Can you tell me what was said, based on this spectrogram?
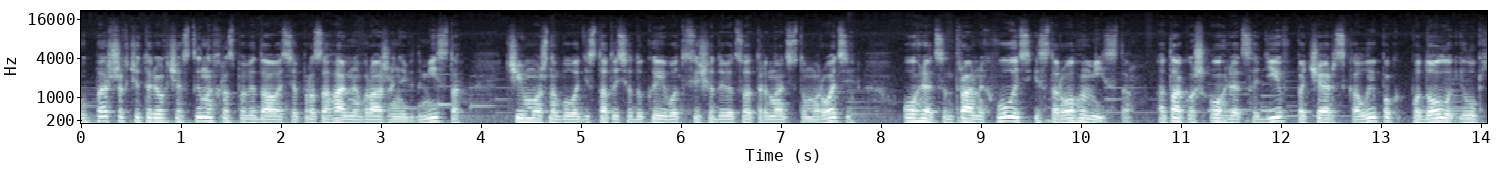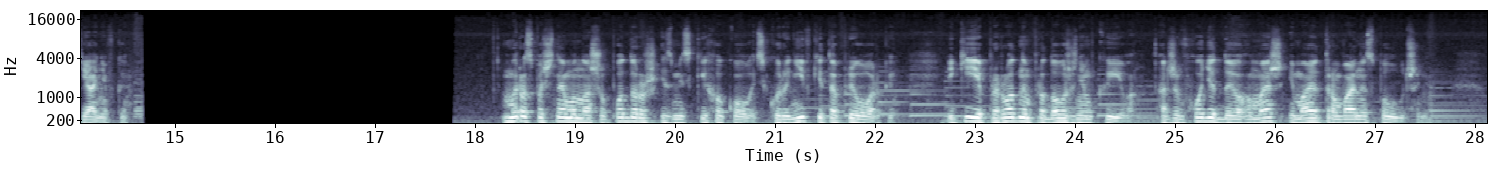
У перших чотирьох частинах розповідалося про загальне враження від міста, чим можна було дістатися до Києва у 1913 році, огляд центральних вулиць і старого міста, а також огляд садів, Печерська, Липок, Подолу і Лук'янівки. Ми розпочнемо нашу подорож із міських околиць Куренівки та Пріорки, які є природним продовженням Києва, адже входять до його меж і мають трамвайне сполучення.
